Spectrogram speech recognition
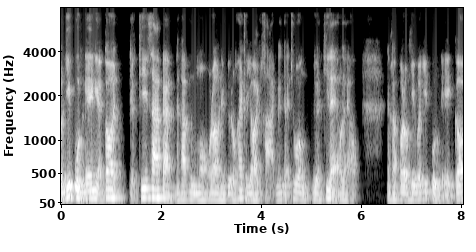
ส่วนญี่ปุ่นเองเนี่ยก็อย่างที่ทราบกันนะครับมุมมองของเราเนี่ยคือเราให้ทยอยขายตั้งแต่ช่วงเดือนที่แล้วแล้วนะครับเพราะเราคิดว่าญี่ปุ่นเองก็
